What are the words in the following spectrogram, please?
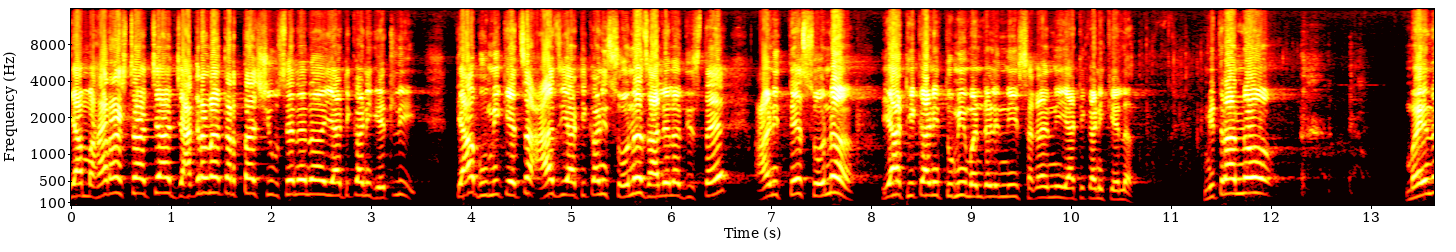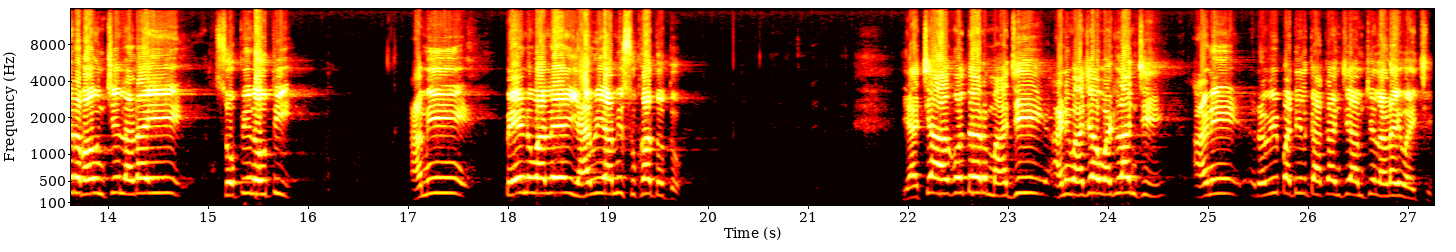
या महाराष्ट्राच्या जागरणाकरता शिवसेनेनं या ठिकाणी घेतली. त्या भूमिकेचं आज या ठिकाणी सोनं झालेलं दिसतंय आणि ते सोनं या ठिकाणी तुम्ही मंडळींनी सगळ्यांनी या ठिकाणी केलं. मित्रांनो महेंद्र भाऊंची लढाई सोपी नव्हती. आम्ही पेंडवाले ह्यावेळी आम्ही सुखात होतो. याच्या अगोदर माझी आणि माझ्या वडिलांची आणि रवी पाटील काकांची आमची लढाई व्हायची.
